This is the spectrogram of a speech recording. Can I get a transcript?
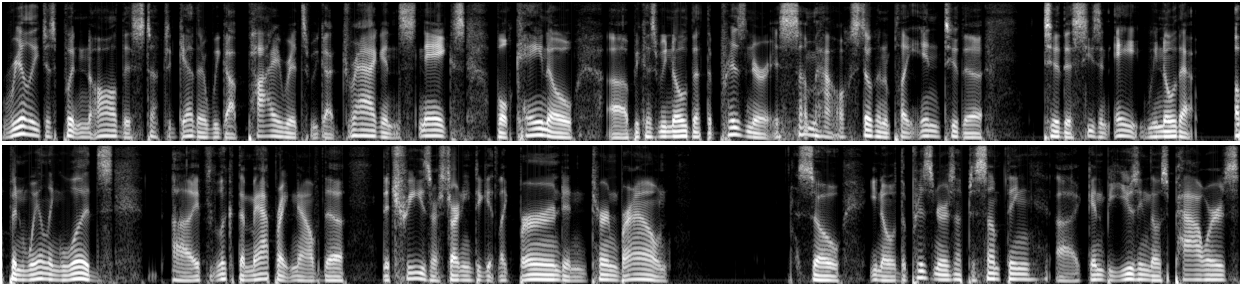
really, just putting all this stuff together, we got pirates, we got dragons, snakes, volcano, uh, because we know that the prisoner is somehow still going to play into the to the season eight. We know that up in Wailing Woods, uh, if you look at the map right now, the the trees are starting to get like burned and turn brown. So you know the prisoner is up to something. Uh, going to be using those powers.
